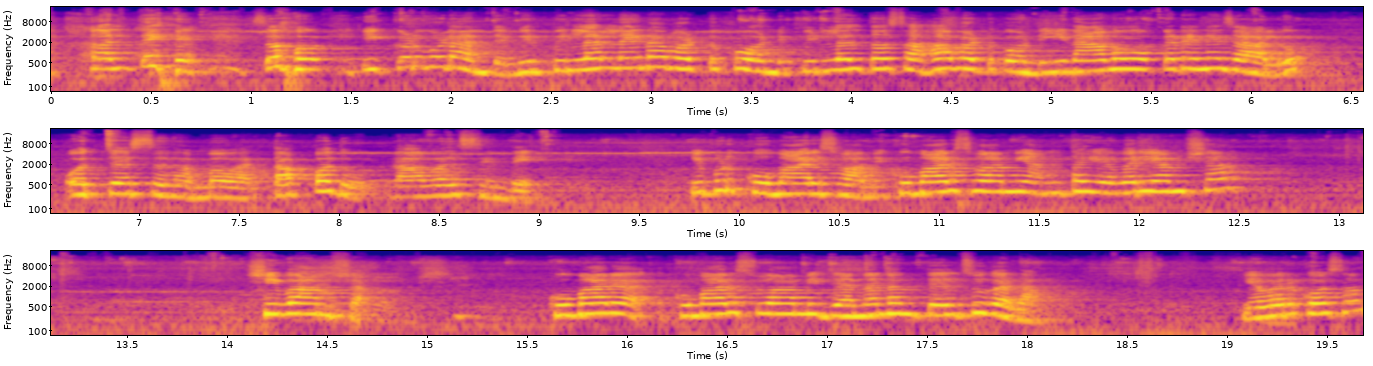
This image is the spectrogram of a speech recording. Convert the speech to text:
అంతే. సో ఇక్కడ కూడా అంతే. మీరు పిల్లలైనా పట్టుకోండి పిల్లలతో సహా పట్టుకోండి. ఈ నామం ఒక్కటైనా చాలు వచ్చేస్తుంది అమ్మవారు. తప్పదు రావాల్సిందే. ఇప్పుడు కుమారస్వామి. కుమారస్వామి అంతా ఎవరి అంశ? శివాంశ. కుమార కుమారస్వామి జననం తెలుసు కదా? ఎవరి కోసం?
